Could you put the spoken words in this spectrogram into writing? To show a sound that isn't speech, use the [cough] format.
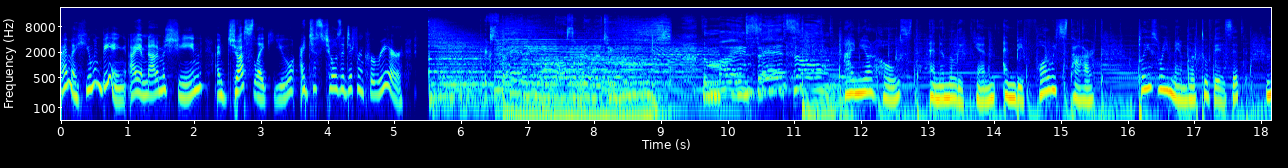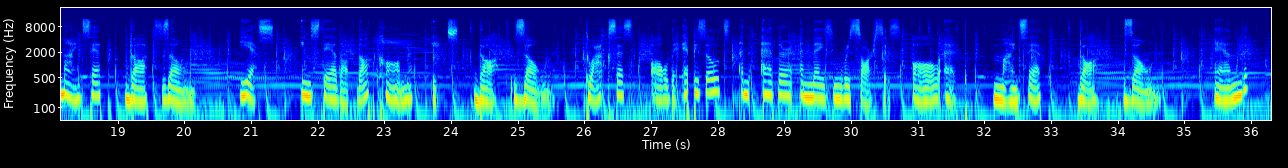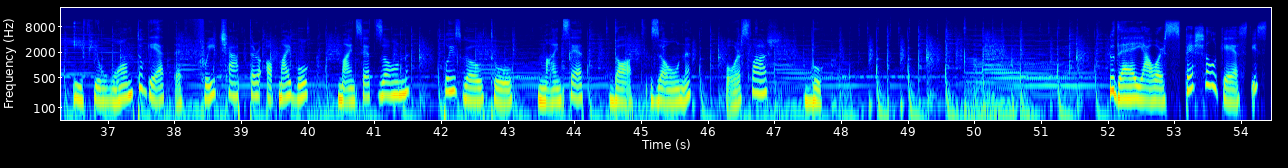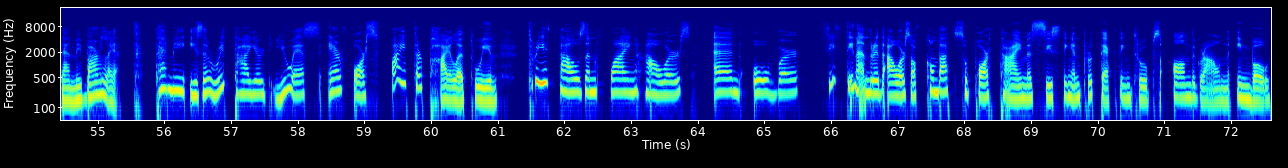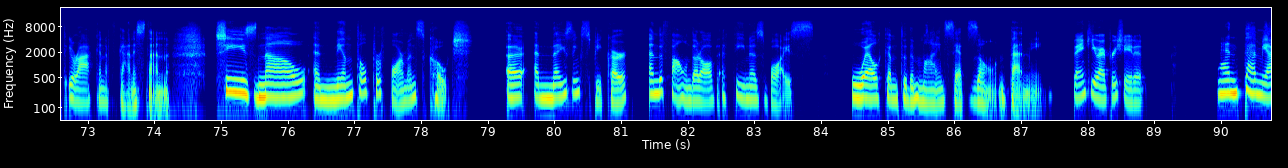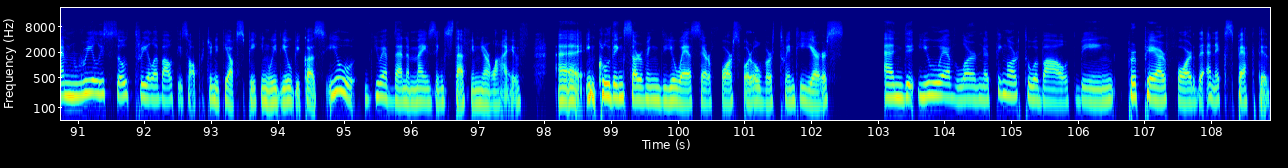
I'm a human being. I am not a machine. I'm just like you. I just chose a different career. Expanding possibilities, the mindset zone. I'm your host, Ana Melikian, and before we start, please remember to visit mindset.zone. Yes, instead of .com, it's .zone to access all the episodes and other amazing resources, all at mindset.zone. And if you want to get the free chapter of my book, Mindset Zone, please go to mindset.zone forward slash book. Today, our special guest is Tammy Barlette. Tammy is a retired U.S. Air Force fighter pilot with 3,000 flying hours and over 1,500 hours of combat support time assisting and protecting troops on the ground in both Iraq and Afghanistan. She is now a mental performance coach, an amazing speaker, and the founder of Athena's Voice. Welcome to the Mindset Zone, Tammy. Thank you. I appreciate it. And Tammy, I'm really so thrilled about this opportunity of speaking with you because you you have done amazing stuff in your life, uh, including serving the U.S. Air Force for over 20 years, and you have learned a thing or two about being prepared for the unexpected.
